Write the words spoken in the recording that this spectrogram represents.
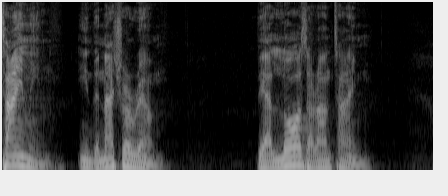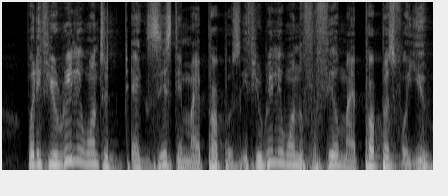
timing in the natural realm. There are laws around time. But if you really want to exist in my purpose, if you really want to fulfill my purpose for you,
